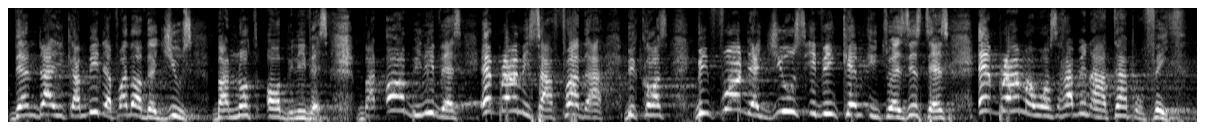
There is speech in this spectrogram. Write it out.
Then that he can be the father of the Jews, but not all believers. But all believers, Abraham is our father because before the Jews even came into existence, Abraham was having our type of faith.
